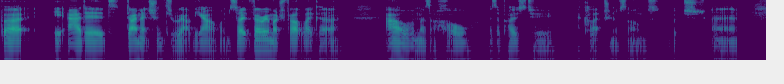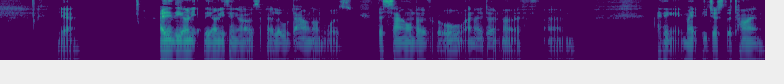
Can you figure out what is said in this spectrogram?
but it added dimension throughout the album. So it very much felt like a album as a whole, as opposed to a collection of songs. Which, um, yeah, I think the only the only thing I was a little down on was the sound overall, and I don't know if um, I think it might be just the time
